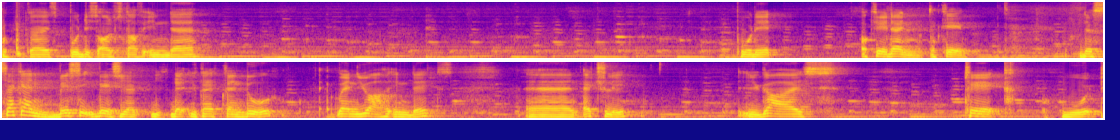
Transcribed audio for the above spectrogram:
Okay guys put this all stuff in there. Put it. Okay then okay the second basic base you that you guys can do when you are in this and actually you guys take wood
